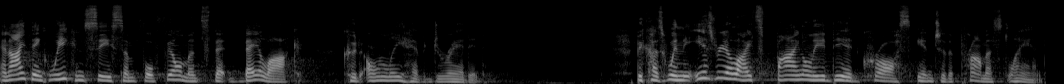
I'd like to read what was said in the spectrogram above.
And I think we can see some fulfillments that Balak could only have dreaded. Because when the Israelites finally did cross into the promised land,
